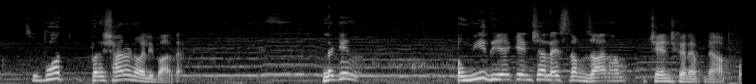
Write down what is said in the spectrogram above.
تو یہ بہت پریشان ہونے والی بات ہے۔ لیکن امید یہ ہے کہ انشاءاللہ اس رمضان ہم چینج کریں اپنے آپ کو۔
